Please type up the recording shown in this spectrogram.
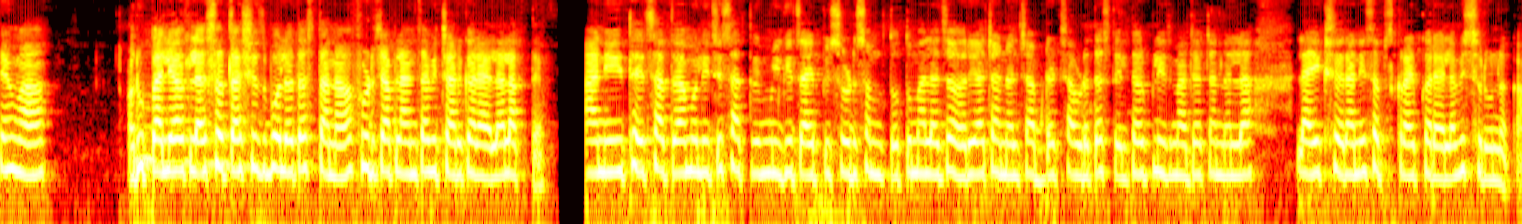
तेव्हा रुपाली आपल्या स्वतःशीच बोलत असताना पुढच्या प्लॅनचा विचार करायला लागते. आणि इथे सातव्या मुलीची सातवी मुलगीचा एपिसोड संपतो. तुम्हाला जर या चॅनलचे अपडेट्स आवडत असतील तर प्लीज माझ्या चॅनलला लाईक शेअर आणि सबस्क्राईब करायला विसरू नका.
